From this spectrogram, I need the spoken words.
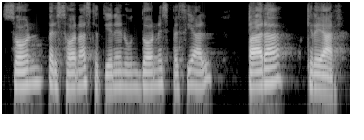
son personas que tienen un don especial para crear.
